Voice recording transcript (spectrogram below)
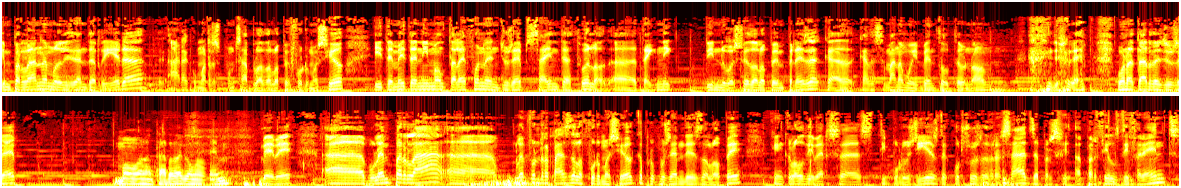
Seguim parlant amb l'Elisenda Riera, ara com a responsable de l'OP Formació, i també tenim al telèfon en Josep Sainz de Azuelo, eh, tècnic d'innovació de l'OP Empresa, que cada setmana m'ho invento el teu nom, Josep. Bona tarda, Josep. Molt bona tarda, com anem? Bé, bé. Uh, volem parlar, uh, volem fer un repàs de la formació que proposem des de l'OPE, que inclou diverses tipologies de cursos adreçats a, a perfils diferents,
